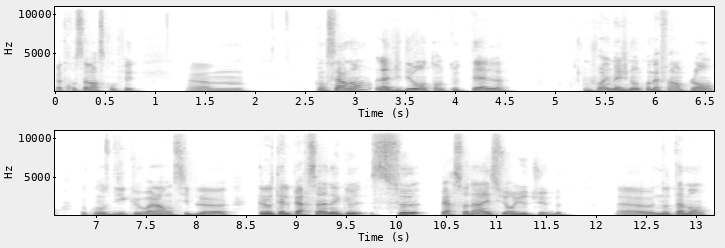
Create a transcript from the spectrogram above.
pas trop savoir ce qu'on fait. Euh, concernant la vidéo en tant que telle, une fois imaginons qu'on a fait un plan, donc on se dit que voilà on cible telle ou telle personne et que ce persona est sur YouTube notamment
